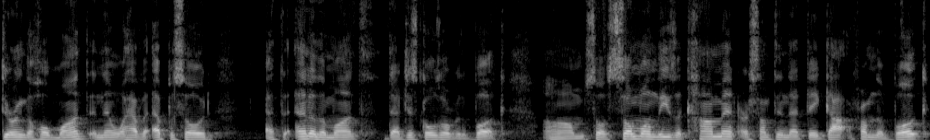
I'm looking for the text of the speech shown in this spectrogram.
during the whole month, and then we'll have an episode at the end of the month that just goes over the book. Um, so if someone leaves a comment or something that they got from the book,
